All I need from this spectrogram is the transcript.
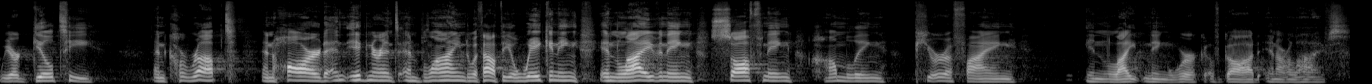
We are guilty and corrupt and hard and ignorant and blind without the awakening, enlivening, softening, humbling, purifying, enlightening work of God in our lives.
